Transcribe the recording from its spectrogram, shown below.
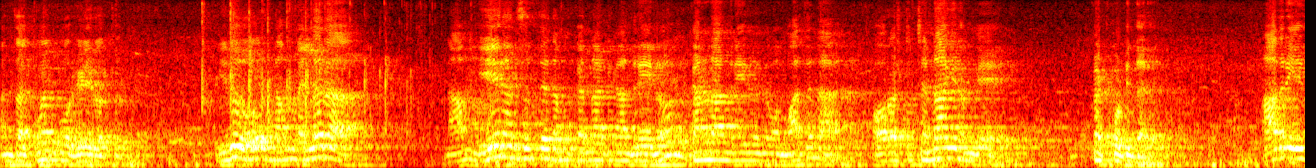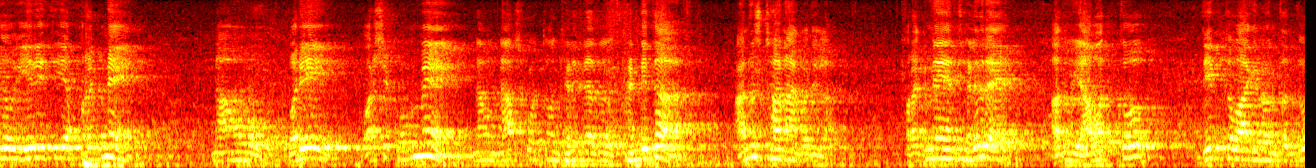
ಅಂತ ಕುವೆಂಪು ಅವರು ಹೇಳಿರುತ್ತದೆ ಇದು ನಮ್ಮೆಲ್ಲರ ನಮ್ಗೆ ಏನ್ ಅನ್ಸುತ್ತೆ ನಮ್ಮ ಕರ್ನಾಟಕ ಅಂದ್ರೆ ಏನು, ಕನ್ನಡ ಅಂದ್ರೆ ಏನು ಎನ್ನುವ ಮಾತನ್ನ ಅವರಷ್ಟು ಚೆನ್ನಾಗಿ ನಮಗೆ ಕಟ್ಕೊಟ್ಟಿದ್ದಾರೆ. ಆದರೆ ಇದು ಈ ರೀತಿಯ ಪ್ರಜ್ಞೆ ನಾವು ಬರೀ ವರ್ಷಕ್ಕೊಮ್ಮೆ ನಾವು ಜ್ಞಾಪಿಸ್ಕೊಡ್ತು ಅಂತ ಹೇಳಿದ್ರೆ ಅದು ಖಂಡಿತ ಅನುಷ್ಠಾನ ಆಗೋದಿಲ್ಲ. ಪ್ರಜ್ಞೆ ಅಂತ ಹೇಳಿದ್ರೆ ಅದು ಯಾವತ್ತೂ ದೀಪ್ತವಾಗಿರುವಂಥದ್ದು,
